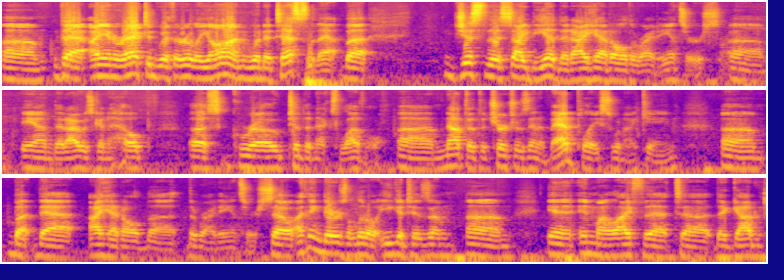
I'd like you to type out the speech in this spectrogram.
um, that I interacted with early on would attest to that. But just this idea that I had all the right answers, um, and that I was going to help us grow to the next level. Um, not that the church was in a bad place when I came, um, but that I had all the the right answers. So I think there's a little egotism um, in in my life that uh, that God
